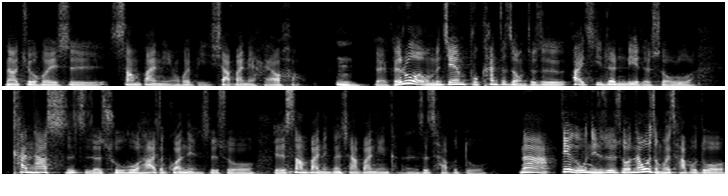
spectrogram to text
那就会是上半年会比下半年还要好。嗯，对。可是如果我们今天不看这种就是会计认列的收入啊，看它实质的出货，他的观点是说，其实上半年跟下半年可能是差不多。那第二个问题就是说，那为什么会差不多？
